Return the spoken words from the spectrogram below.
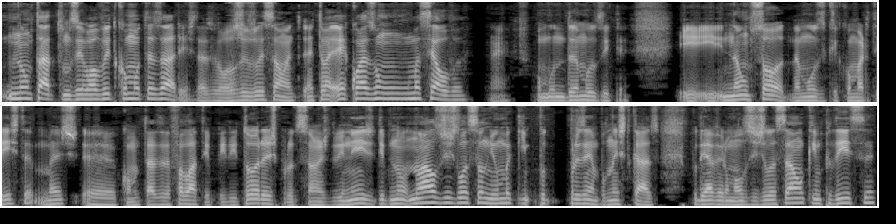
não está tão desenvolvido como outras áreas, estás a ver? A legislação. Então é quase uma selva, né? o mundo da música. E, e, não só da música como artista, mas uh, como estás a falar, tipo editoras, produções de vinis, tipo, não, não há legislação nenhuma que, por exemplo, neste caso, podia haver uma legislação que impedisse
